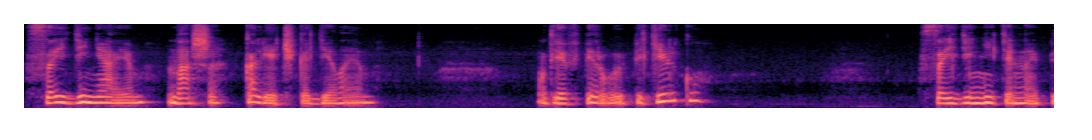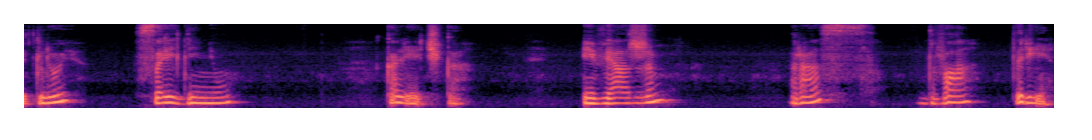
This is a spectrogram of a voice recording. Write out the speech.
соединяем наше колечко, делаем. Вот я в первую петельку соединительной петлей соединю колечко и вяжем раз, два, три.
